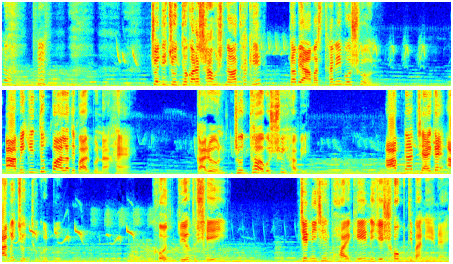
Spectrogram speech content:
না। যদি যুদ্ধ করার সাহস না থাকে তবে আমার স্থানে বসুন। আমি কিন্তু পালাতে পারব না হ্যাঁ। কারণ যুদ্ধ অবশ্যই হবে। আপনার জায়গায় আমি যুদ্ধ করব। ক্ষত্রিয় তো সেই। যে নিজের ভয়কে নিজের শক্তি বানিয়ে নেয়।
